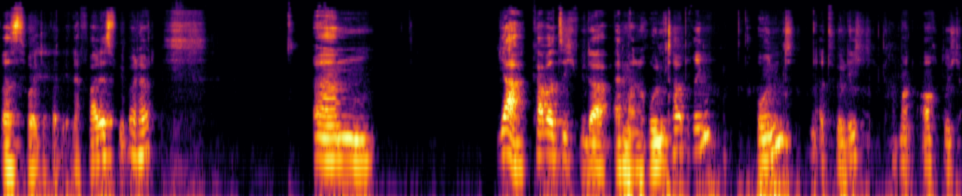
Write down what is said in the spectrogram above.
was heute bei mir der Fall ist, wie man hört, ähm, ja, kann man sich wieder einmal runterbringen und natürlich kann man auch durch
